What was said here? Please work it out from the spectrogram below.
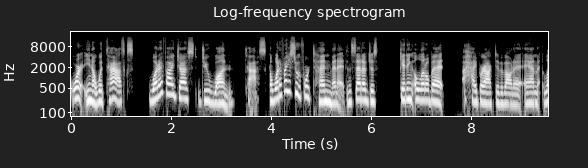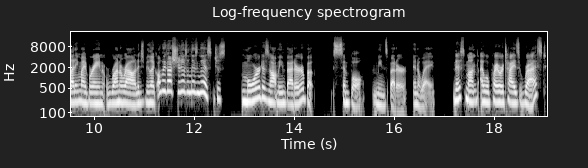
Or, you know, with tasks, what if I just do one task? What if I just do it for 10 minutes instead of just getting a little bit hyperactive about it and letting my brain run around and just be like, oh my gosh, do this and this and this. Just more does not mean better, but simple means better in a way. This month, I will prioritize rest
